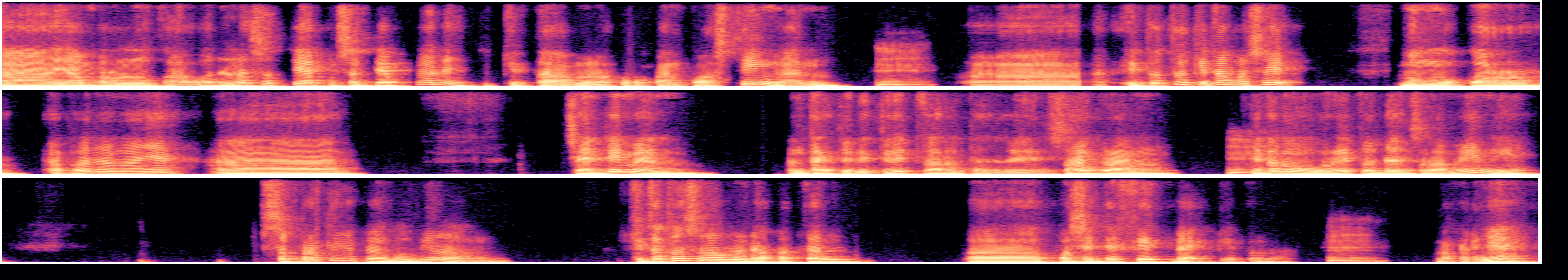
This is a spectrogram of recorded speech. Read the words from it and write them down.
uh, yang perlu tahu adalah setiap setiap kali kita melakukan postingan hmm. uh, itu tuh kita pasti mengukur apa namanya uh, sentimen entah itu di Twitter entah itu di Instagram hmm. kita mengukur itu dan selama ini seperti apa yang gue bilang kita tuh selalu mendapatkan uh, positif feedback gitu loh hmm. makanya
